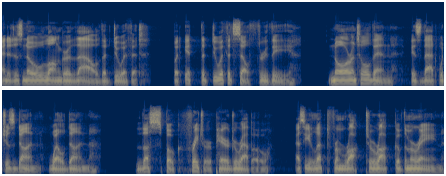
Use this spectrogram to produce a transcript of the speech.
and it is no longer thou that doeth it but it that doeth itself through thee. Nor until then is that which is done well done. Thus spoke Frater Perdurabo, as he leapt from rock to rock of the moraine,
